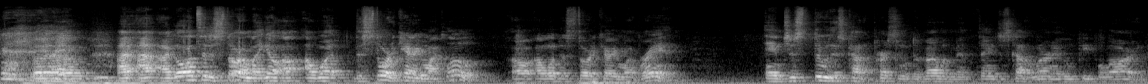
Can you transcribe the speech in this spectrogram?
But um, I, I, I go into the store, I'm like, yo, I, I want the store to carry my clothes. I, I want the store to carry my brand and just through this kind of personal development thing, just kind of learning who people are and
